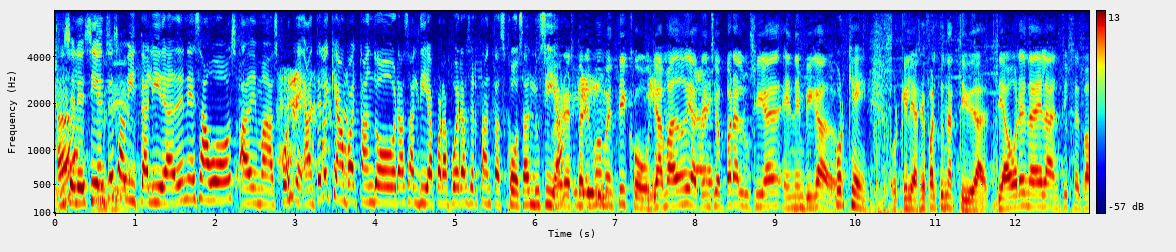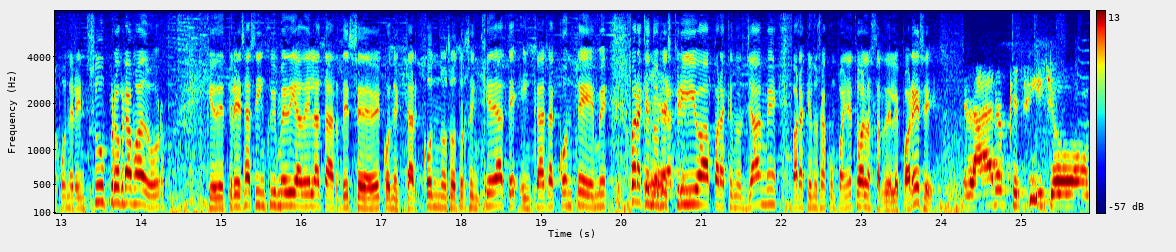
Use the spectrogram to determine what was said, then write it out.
Y ¿Ah? se le siente esa Lucía. vitalidad en esa voz, además, porque antes le quedan faltando horas al día para poder hacer tantas cosas, Lucía. Pero espere un momentico, llamado de atención para Lucía en Envigado. ¿Por qué? Porque le hace falta una actividad. De ahora en adelante usted va a poner en su programador que de 3 a 5 y media de la tarde se debe conectar con nosotros en Quédate en Casa con TM para que nos escriba, para que nos llame, para que nos acompañe todas las tardes, ¿le parece? Claro que sí, yo,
